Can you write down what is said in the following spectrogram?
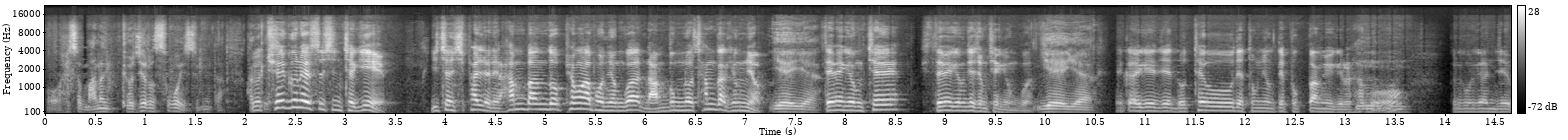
어, 해서 많은 교재로 쓰고 있습니다. 그리고 학교에서. 최근에 쓰신 책이 2018년에 한반도 평화 번영과 남북로 삼각 협력 예, 예. 대외 경제 대외 경제 정책 연구원. 예, 예. 그러니까 이게 이제 노태우 대통령 때 북방 얘기를 하고 음. 그리고 우리가 이제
